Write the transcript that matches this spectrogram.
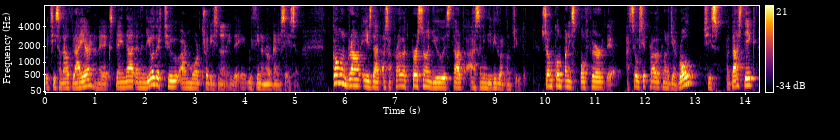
which is an outlier, and I explain that, and then the other two are more traditional the, within an organization. Common ground is that as a product person, you start as an individual contributor. Some companies offer the associate product manager role, which is fantastic.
